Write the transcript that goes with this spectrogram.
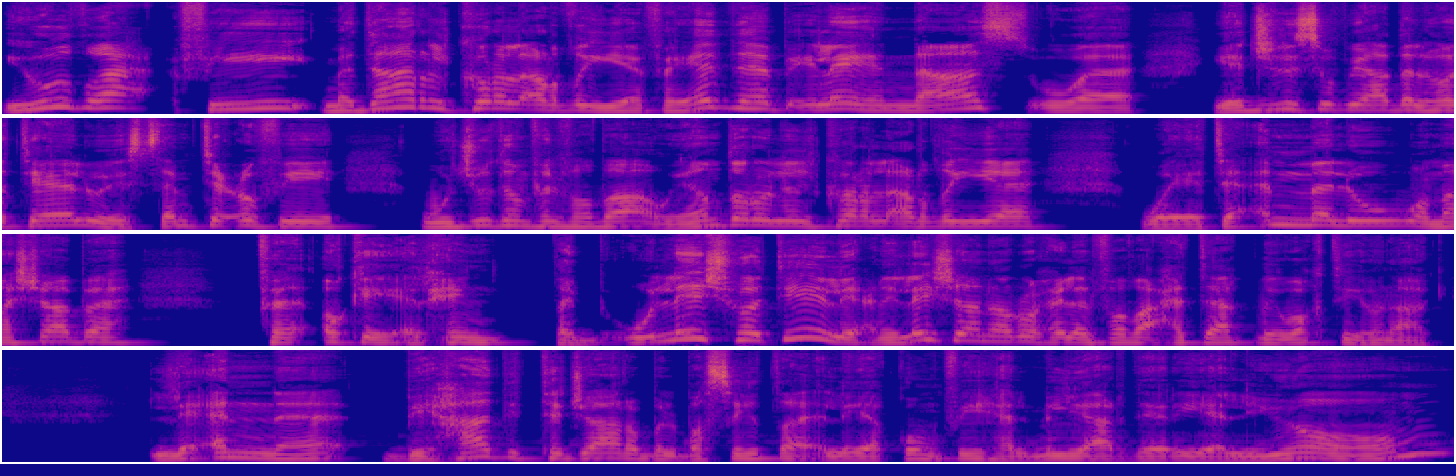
يوضع في مدار الكرة الأرضية فيذهب إليه الناس ويجلسوا في هذا الهوتيل ويستمتعوا في وجودهم في الفضاء وينظروا للكرة الأرضية ويتأملوا وما شابه فاوكي الحين طيب وليش هوتيل يعني ليش أنا أروح إلى الفضاء حتى أقضي وقتي هناك؟ لأن بهذه التجارب البسيطة اللي يقوم فيها المليارديرية اليوم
